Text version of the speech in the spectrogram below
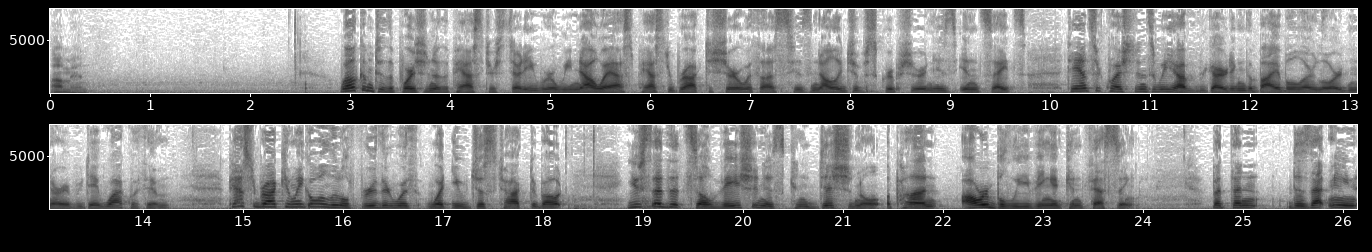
Amen. Welcome to the portion of the pastor study where we now ask Pastor Brock to share with us his knowledge of Scripture and his insights to answer questions we have regarding the Bible, our Lord, and our everyday walk with Him. Pastor Brock, can we go a little further with what you've just talked about? You said that salvation is conditional upon our believing and confessing. But then, does that mean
